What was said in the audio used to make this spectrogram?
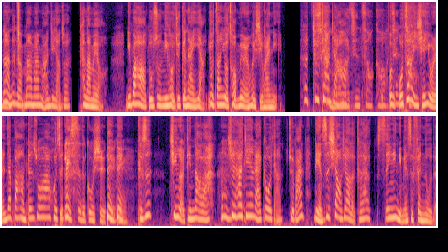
那那个妈妈马上就讲说，看到没有，你不好好读书，你以后就跟他一样，又脏又臭，没有人会喜欢你。他就这样讲哈，真糟糕。我我知道以前有人在报上登说啊，或者类似的故事，对对，可是。亲耳听到啦，所以他今天来跟我讲，嘴巴脸是笑笑的，可他声音里面是愤怒的。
